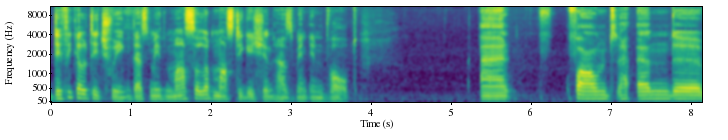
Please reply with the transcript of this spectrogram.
difficulty chewing, that means muscle of mastication has been involved. And found and uh,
